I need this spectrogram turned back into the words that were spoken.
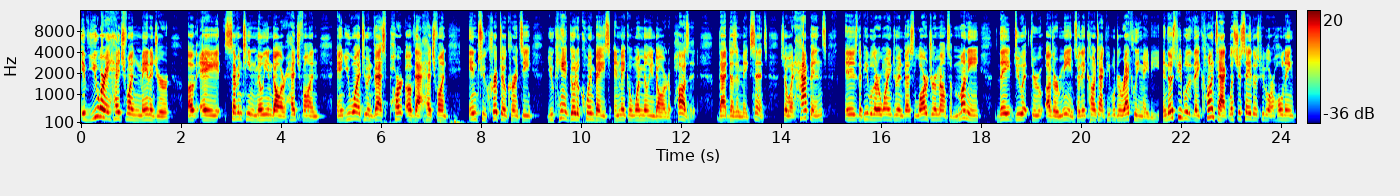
if you are a hedge fund manager of a $17 million hedge fund and you want to invest part of that hedge fund into cryptocurrency, you can't go to Coinbase and make a $1 million deposit. That doesn't make sense. So, what happens is the people that are wanting to invest larger amounts of money, they do it through other means. So they contact people directly, maybe. And those people that they contact, let's just say those people are holding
